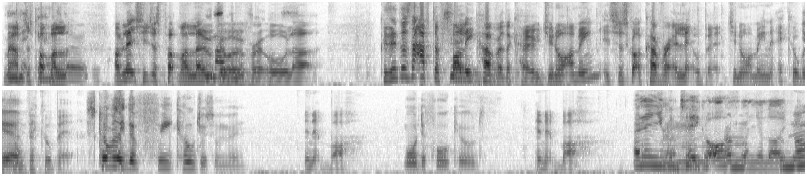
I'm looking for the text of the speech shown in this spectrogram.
Mate, I've just put my. I've literally just put my logo Imagine over it it all was- up. Because it doesn't have to fully Jay. cover the code. Do you know what I mean? It's just got to cover it a little bit. Do you know what I mean? Ickle, Yeah. wickle, bickle bit. Just cover like the three codes or something. In it, bah. Or the four killed. In it, bah. And then you can take it off Um, when you're like. Among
